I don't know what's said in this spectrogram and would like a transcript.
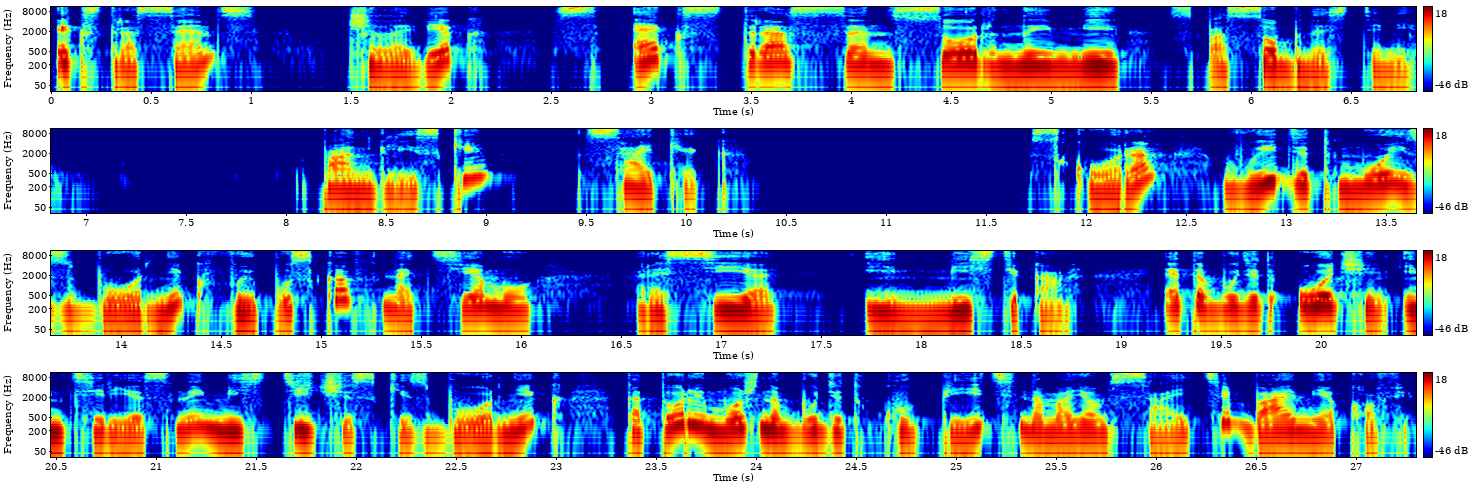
Экстрасенс – человек с экстрасенсорными способностями. По-английски – psychic. Скоро выйдет мой сборник выпусков на тему «Россия и мистика». Это будет очень интересный мистический сборник, который можно будет купить на моем сайте Buy Me a Coffee.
